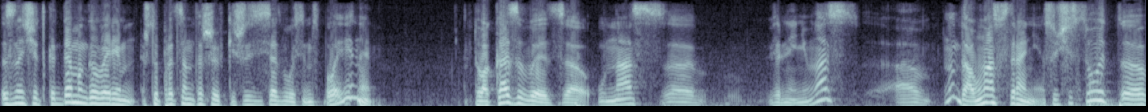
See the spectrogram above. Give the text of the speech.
значит, когда мы говорим, что процент ошибки 68,5, то оказывается у нас, э, вернее не у нас, а, ну да, у нас в стране существует э,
